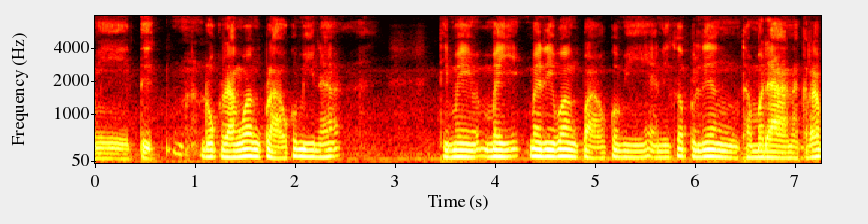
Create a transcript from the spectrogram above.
มีตึกรกร้างว่างเปล่าก็มีนะฮะที่ไม่ไม่ไม่ได้ว่างเปล่าก็มี อันนี้ก็เป็นเรื่องธรรมดานะครับ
